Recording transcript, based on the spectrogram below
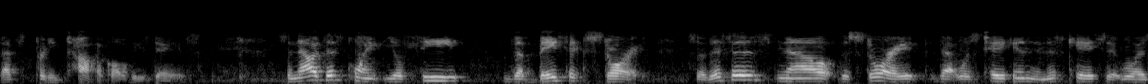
That's pretty topical these days. So now at this point, you'll see the basic story. So this is now the story that was taken, in this case it was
